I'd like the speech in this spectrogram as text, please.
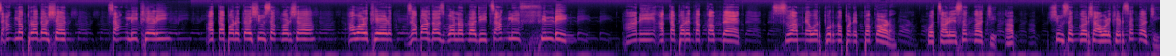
चांगलं प्रदर्शन. चांगली खेळी. आतापर्यंत शिवसंघर्ष आवळखेड जबरदस्त गोलंदाजी चांगली फिल्डिंग आणि आतापर्यंत कमबॅक सामन्यावर पूर्णपणे पकड कोचाळे संघाची शिवसंघर्ष आवळखेड संघाची.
